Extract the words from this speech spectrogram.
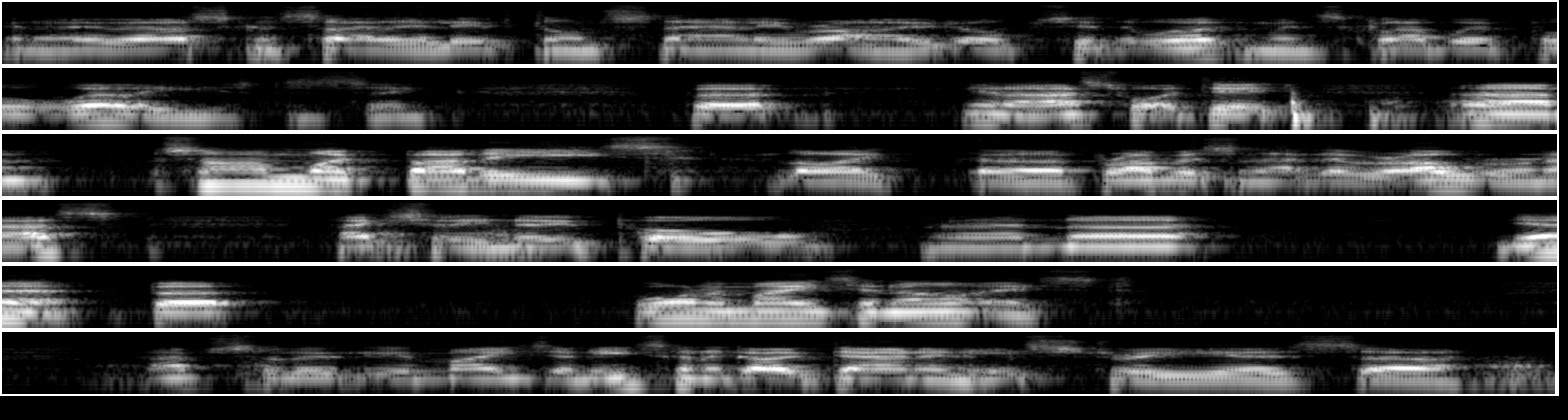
you know, who else can say they lived on Stanley Road opposite the Workingmen's Club where Paul Weller used to sing? But, you know, that's what I did. Um, some of my buddies, like uh, brothers and that, they were older than us, actually knew Paul. And, uh, yeah, but what an amazing artist. Absolutely amazing. He's going to go down in history as, uh,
